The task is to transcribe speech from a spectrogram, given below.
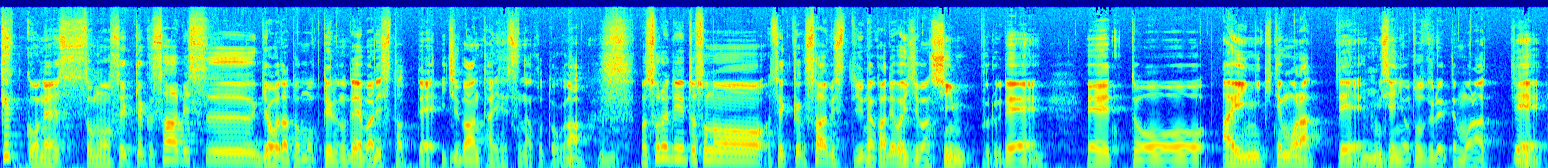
結構ねその接客サービス業だと思っているのでバリスタって一番大切なことが、まあ、それでいうとその接客サービスっていう中では一番シンプルで、えーっと会いに来てもらって、店に訪れてもらって、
